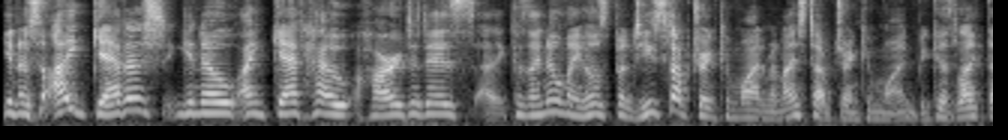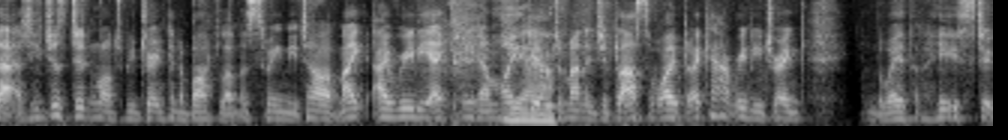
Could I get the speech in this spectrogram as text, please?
you know, so I get it. You know, I get how hard it is because I know my husband. He stopped drinking wine when I stopped drinking wine because, like that, he just didn't want to be drinking a bottle on a Sweeney Todd. And I, I really, I mean, I might be able to manage a glass of wine, but I can't really drink in the way that I used to.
